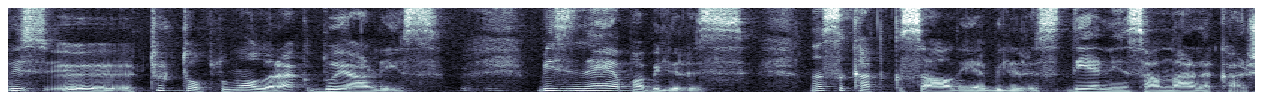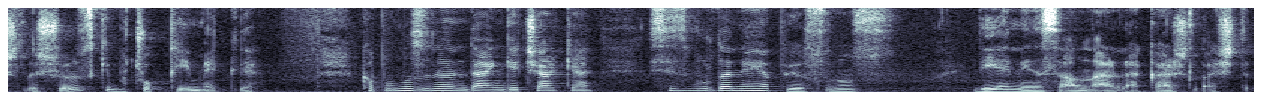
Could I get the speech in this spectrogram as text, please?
Biz e, Türk toplumu olarak duyarlıyız. Biz ne yapabiliriz, nasıl katkı sağlayabiliriz diyen insanlarla karşılaşıyoruz ki bu çok kıymetli. Kapımızın önünden geçerken siz burada ne yapıyorsunuz? Diyen insanlarla karşılaştık.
